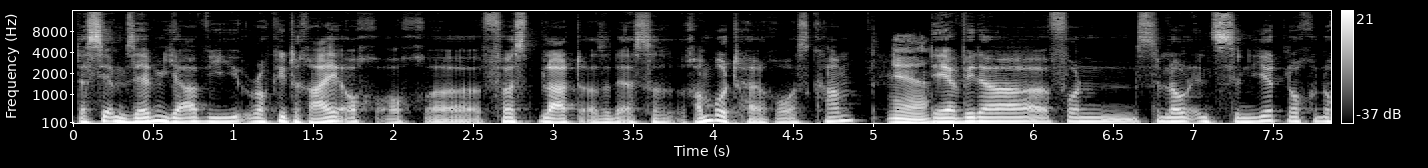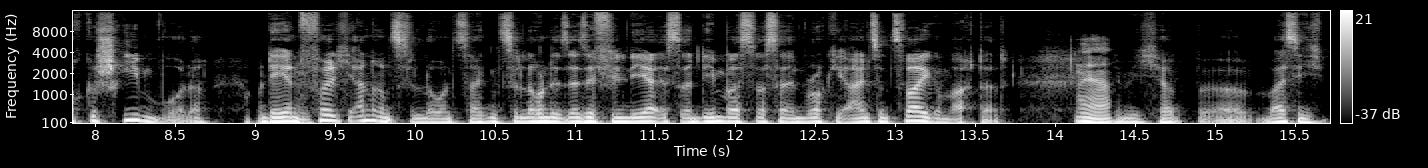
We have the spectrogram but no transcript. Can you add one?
dass ja im selben Jahr wie Rocky 3 auch, auch äh, First Blood, also der erste Rambo-Teil rauskam, ja. der weder von Stallone inszeniert noch, noch geschrieben wurde. Und der ja einen mhm. völlig anderen Stallone zeigt. Ein Stallone, der sehr, sehr viel näher ist an dem, was, was er in Rocky 1 und 2 gemacht hat. Ja. Nämlich ich habe, äh, weiß nicht,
